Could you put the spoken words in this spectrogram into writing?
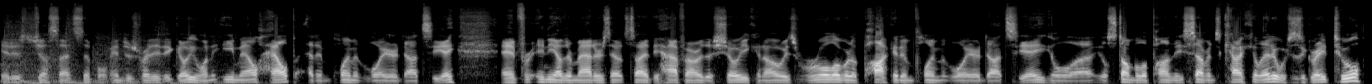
It is just that simple. Andrew's ready to go. You want to email help at employmentlawyer.ca. And for any other matters outside the half hour of the show, you can always roll over to pocketemploymentlawyer.ca. You'll uh, you'll stumble upon the severance calculator, which is a great tool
